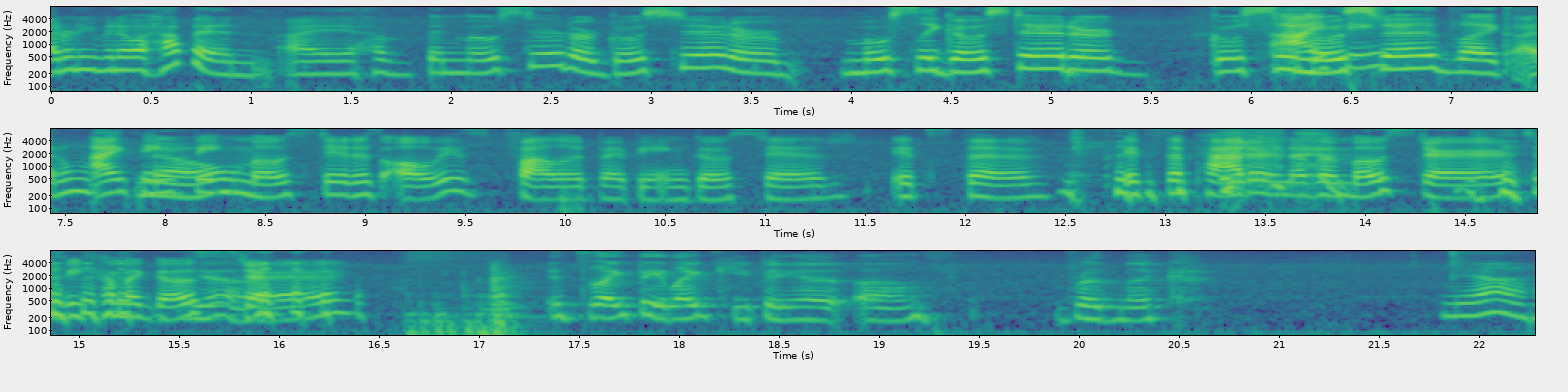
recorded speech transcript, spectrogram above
I don't even know what happened. I have been mosted or ghosted or mostly ghosted or ghostly I think- mosted. like I don't know. I think know. being mosted is always followed by being ghosted. It's the it's the pattern of a moster to become a ghoster. It's like they like keeping it um, rhythmic. Yeah.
